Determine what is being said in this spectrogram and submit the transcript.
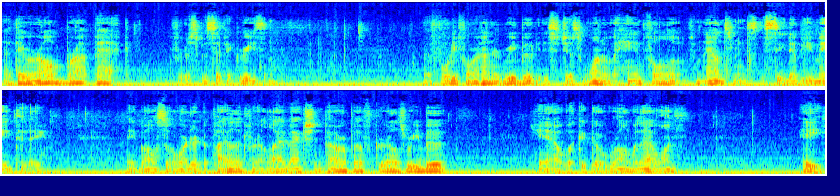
that they were all brought back for a specific reason. The 4400 reboot is just one of a handful of announcements the CW made today. They've also ordered a pilot for a live action Powerpuff Girls reboot. Yeah, what could go wrong with that one? Hey,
